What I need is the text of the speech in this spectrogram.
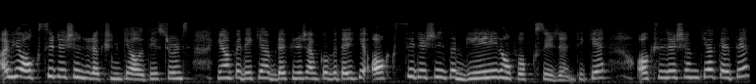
अब ये ऑक्सीडेशन रिडक्शन क्या होती है स्टूडेंट्स यहाँ पे देखिए आप डेफिनेशन आपको बताइए कि oxidation is a gain of oxygen ठीक है? ऑक्सीडेशन क्या कहते हैं?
